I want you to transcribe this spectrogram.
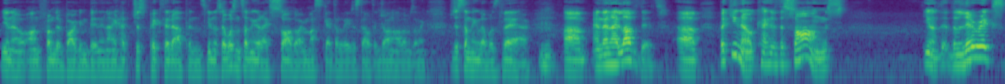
you know, on from their bargain bin, and I had just picked it up, and you know, so it wasn't something that I saw though. I must get the latest Elton John album or something. It was just something that was there, um, and then I loved it. Um, but you know, kind of the songs, you know, the, the lyrics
